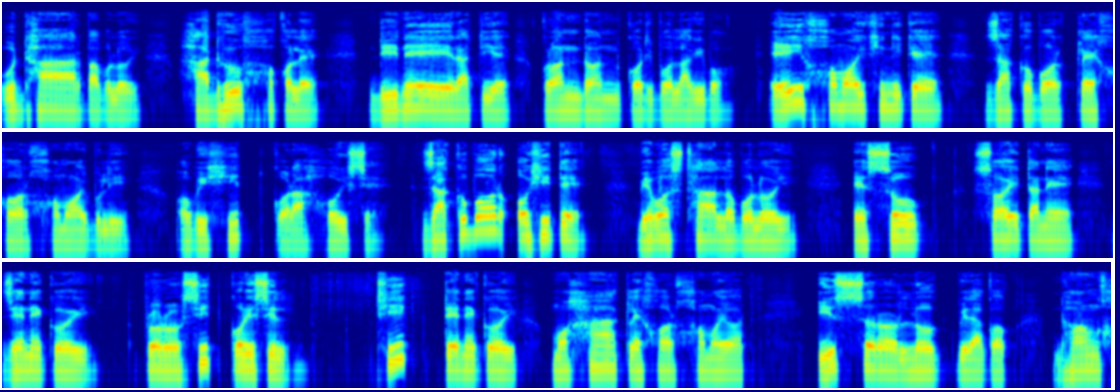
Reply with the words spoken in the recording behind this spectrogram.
উদ্ধাৰ পাবলৈ সাধুসকলে দিনে ৰাতিয়ে ক্ৰদন কৰিব লাগিব। এই সময়খিনিকে জাকবৰ ক্লেশৰ সময় বুলি অভিহিত কৰা হৈছে। জাকুবৰ অহিতে ব্যৱস্থা ল'বলৈ এ চৌক ছয়তানে যেনেকৈ প্ৰৰোচিত কৰিছিল ঠিক তেনেকৈ মহাক্লেশৰ সময়ত ঈশ্বৰৰ লোকবিলাকক ধ্বংস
